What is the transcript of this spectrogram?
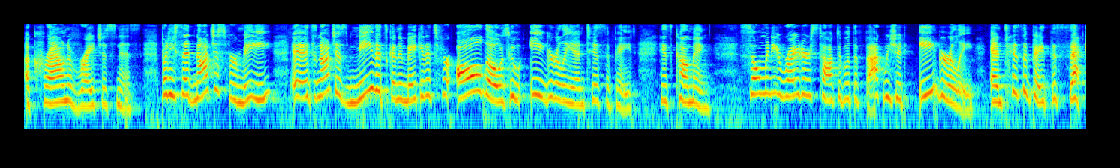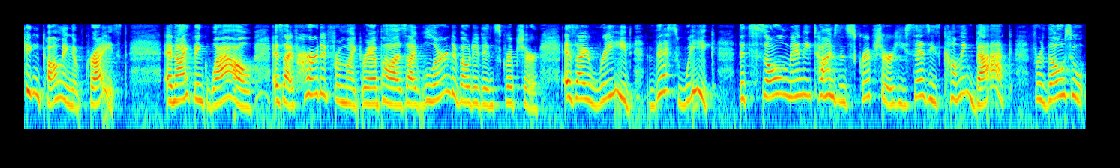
a crown of righteousness. But he said, not just for me, it's not just me that's going to make it, it's for all those who eagerly anticipate his coming. So many writers talked about the fact we should eagerly anticipate the second coming of Christ. And I think, wow, as I've heard it from my grandpa, as I've learned about it in scripture, as I read this week, that so many times in scripture he says he's coming back for those who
